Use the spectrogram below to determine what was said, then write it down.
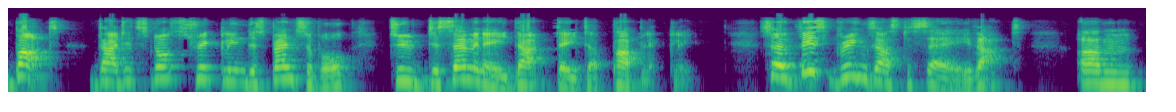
but that it's not strictly indispensable to disseminate that data publicly. So this brings us to say that um,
